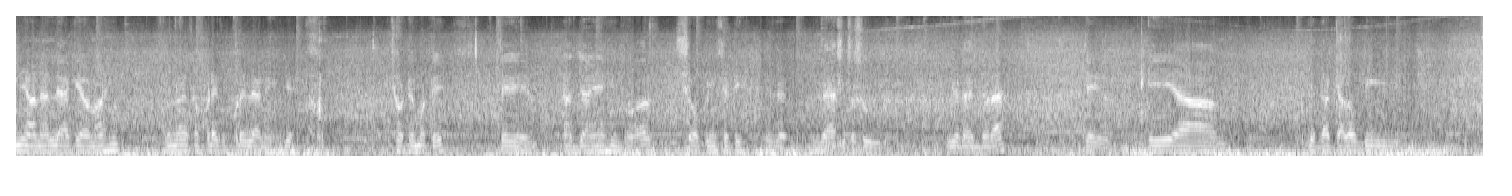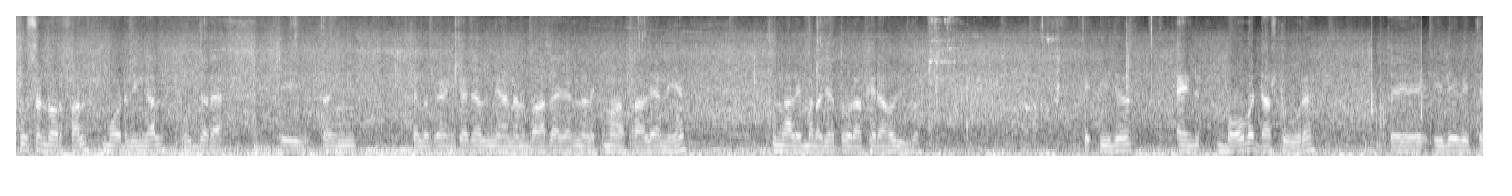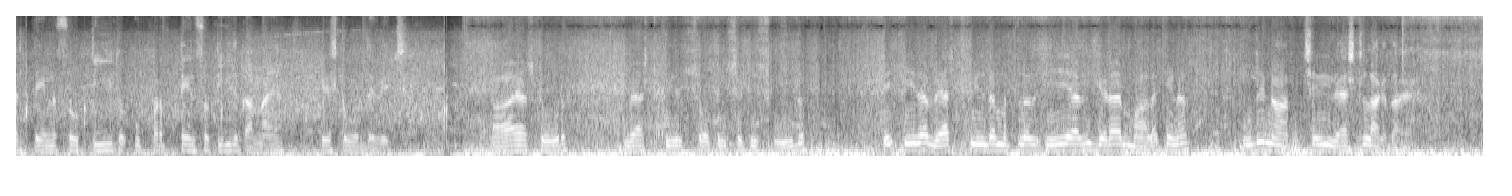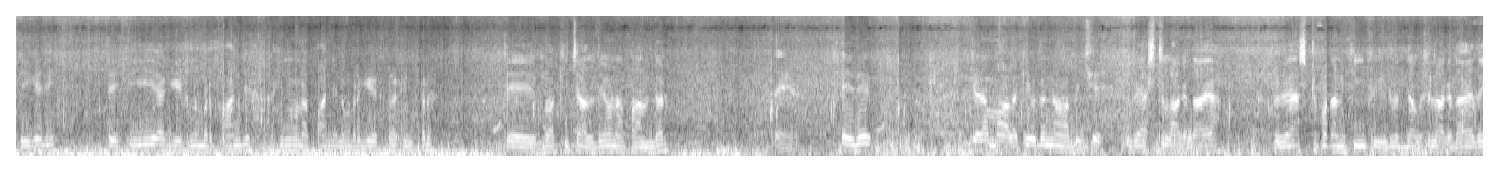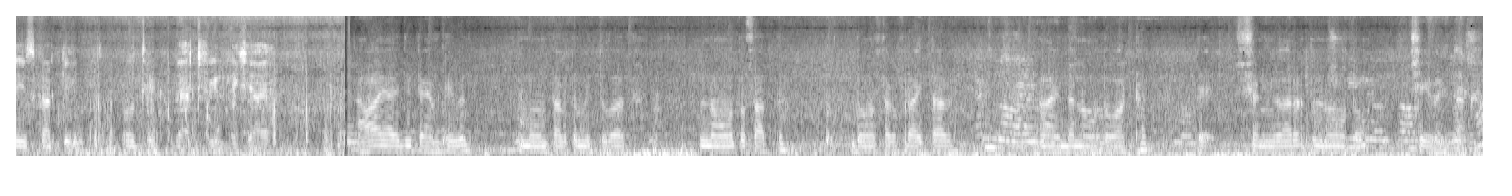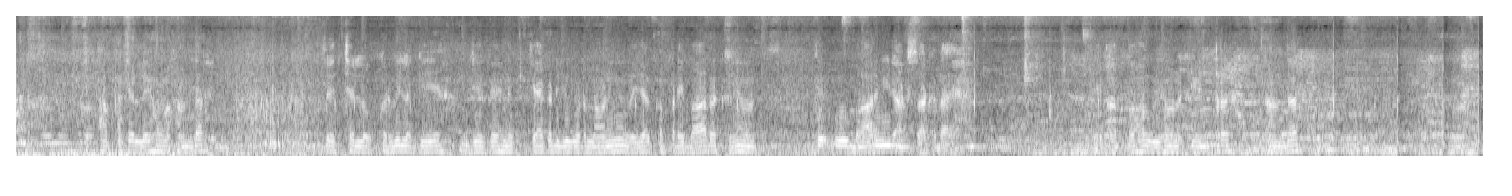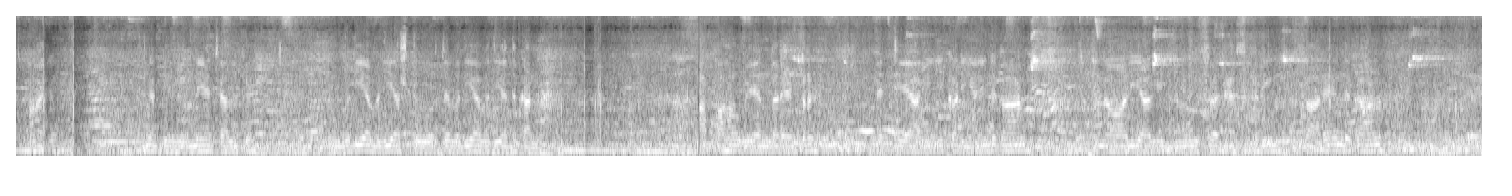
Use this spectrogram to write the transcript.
ਨਿਆਣਿਆਂ ਨੂੰ ਲੈ ਕੇ ਆਉਣਾ ਸੀ। ਉਹਨਾਂ ਨੇ ਕੱਪੜੇ ਕੁੱਪੜੇ ਲੈਣੇ ਸੀਗੇ, ਛੋਟੇ ਮੋਟੇ। ਤੇ ਅੱਜ ਆਏ ਅਸੀਂ ਬਾਹਰ ਸ਼ਾਪਿੰਗ ਸਿਟੀ ਵੈਸਟ ਸੂਟ ਜਿਹੜਾ ਇੱਧਰ ਹੈ ਤੇ ਇਹ ਆ, ਜਿੱਦਾਂ ਕਹ ਲਓ ਵੀ ਹੁਸਨਡੋਰ ਵੱਲ ਮਾਡਲਿੰਗ ਵੱਲ ਉਧਰ ਹੈ ਤੇ ਅਸੀਂ ਚਲੋ ਅਸੀਂ ਕਿਹਾ ਚੱਲ ਨਿਆਣਿਆਂ ਨੂੰ ਬਾਹਰ ਲੈ ਜਾਣ, ਨਾਲੇ ਘੁਮਾ ਫਰਾ ਲਿਆਨੇ ਆ। ਨਾਲੇ ਮਾੜਾ ਜਿਹਾ ਤੋਰਾ ਫੇਰਾ ਹੋ ਜਾਊਗਾ। ਤੇ ਇਹਦਾ ਐਂਡ ਬਹੁਤ ਵੱਡਾ ਸਟੋਰ ਹੈ ਤੇ ਇਹਦੇ ਵਿੱਚ 330 ਤੋਂ ਉੱਪਰ 330 ਦੁਕਾਨਾਂ ਆ ਇਹ ਸਟੋਰ ਦੇ ਵਿੱਚ। ਆ ਆ store Westfield shopping city food ਤੇ ਇਹਦਾ ਵੈਸਟਫੀਲਡ ਦਾ ਮਤਲਬ ਇਹ ਆ ਵੀ ਜਿਹੜਾ ਮਾਲਕ ਹੈ ਨਾ, ਉਹਦੇ ਨਾਂ ਪਿੱਛੇ ਵੀ ਵੈਸਟ ਲੱਗਦਾ ਹੈ ਠੀਕ ਹੈ ਜੀ? ਤੇ ਇਹ ਆ ਗੇਟ ਨੰਬਰ 5 ਅਸੀਂ ਹੁਣ 5 ਨੰਬਰ ਗੇਟ ਤੋਂ ਇੰਟਰ ਤੇ ਬਾਕੀ ਚੱਲਦੇ ਹੁਣ ਆਪਾਂ ਅੰਦਰ। ਤੇ ਇਹਦੇ ਜਿਹੜਾ ਮਾਲਕ ਹੈ ਉਹਦਾ ਨਾਂ ਪਿੱਛੇ ਵੈਸਟ ਲੱਗਦਾ ਆ। ਵੈਸਟ ਪਤਾ ਨਹੀਂ ਕੀ ਫੀਲਡ ਦਾ ਕੁਝ ਲੱਗਦਾ ਹੈ ਤੇ ਇਸ ਕਰਕੇ ਉੱਥੇ ਵੈਸਟ ਫੀਲਡ ਲਿਖਿਆ ਆ ਆ ਆ ਇਹਦੀ ਟਾਈਮ ਟੇਬਲ ਨੌਂ ਤੱਕ ਤੋਂ ਮਿੱਤਵਾਰ 9 ਤੋਂ 7 ਦੋ ਤੱਕ ਫਰਾਈ ਤੱਕ ਆ ਜਾਂਦਾ 9 ਤੋਂ 8 ਤੇ ਸ਼ਨੀਵਾਰ 9 ਤੋਂ 6 ਵਜੇ ਤੱਕ। ਆਪਾਂ ਚੱਲੇ ਹੁਣ ਅੰਦਰ ਤੇ ਇੱਥੇ ਲੋਕਰ ਵੀ ਲੱਗੇ ਆ। ਜੇ ਕਿਸੇ ਨੇ ਜੈਕਟ ਜੁਕਟ ਲਾਉਣੀ ਹੋਵੇ ਜਾਂ ਕੱਪੜੇ ਬਾਹਰ ਰੱਖਣੇ ਹੋਣ ਤੇ ਉਹ ਬਾਹਰ ਵੀ ਰੱਖ ਸਕਦਾ ਹੈ। ਤੇ ਆਪਾਂ ਹੋ ਗਏ ਹੁਣ ਇੰਟਰ ਅੰਦਰ। ਆ ਜਾਓ। ਅੱਗੇ ਵੇਖਦੇ ਆ ਚੱਲ ਕੇ। ਵਧੀਆ ਵਧੀਆ ਸਟੋਰ ਤੇ ਵਧੀਆ ਵਧੀਆ ਦੁਕਾਨਾਂ। ਆਪਾਂ ਹੋ ਗਏ ਅੰਦਰ ਐਂਟਰ ਇੱਥੇ ਆ ਗਈ ਜੀ ਘੜੀਆਂ ਦੀ ਦੁਕਾਨ। ਨਾਲ ਹੀ ਆ ਗਈ ਜੂਸ ਆਈਸਕ੍ਰੀਮ ਸਾਰਿਆਂ ਦੀ ਦੁਕਾਨ। ਤੇ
